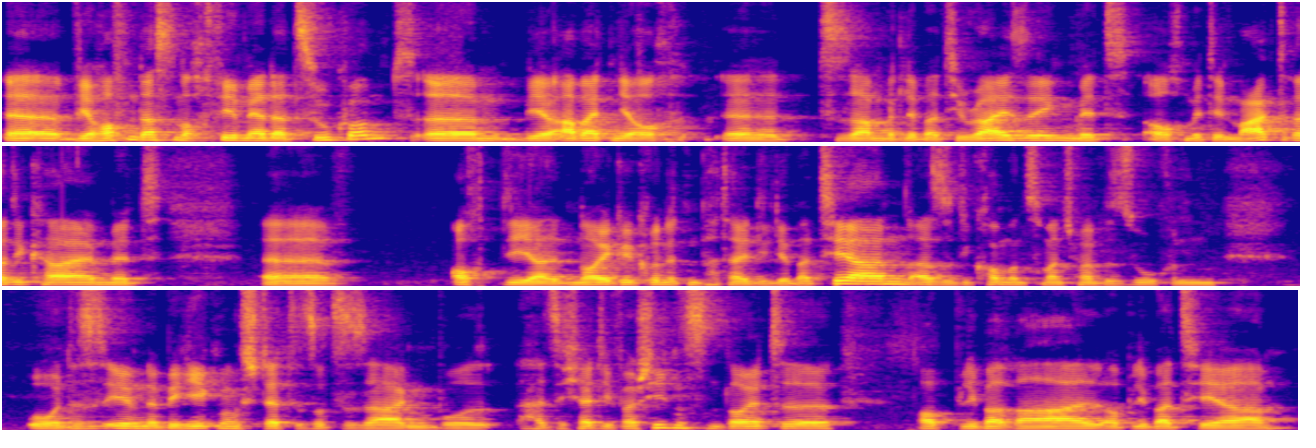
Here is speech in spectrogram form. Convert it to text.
äh, wir hoffen, dass noch viel mehr dazukommt. Ähm, wir arbeiten ja auch äh, zusammen mit Liberty Rising, mit, auch mit den Marktradikalen, mit äh, auch der neu gegründeten Partei Die Libertären. Also die kommen uns manchmal besuchen. Und es ist eben eine Begegnungsstätte sozusagen, wo halt sich halt die verschiedensten Leute, ob liberal, ob libertär,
